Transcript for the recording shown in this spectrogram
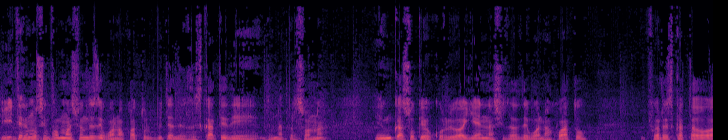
Y tenemos información desde Guanajuato, Lupita, del rescate de, una persona, en un caso que ocurrió allá en la ciudad de Guanajuato. Fue rescatado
